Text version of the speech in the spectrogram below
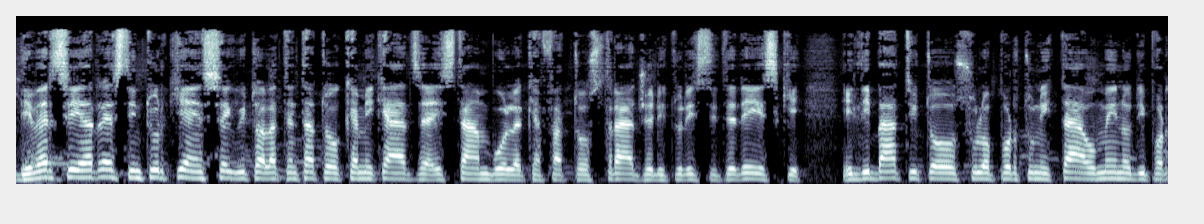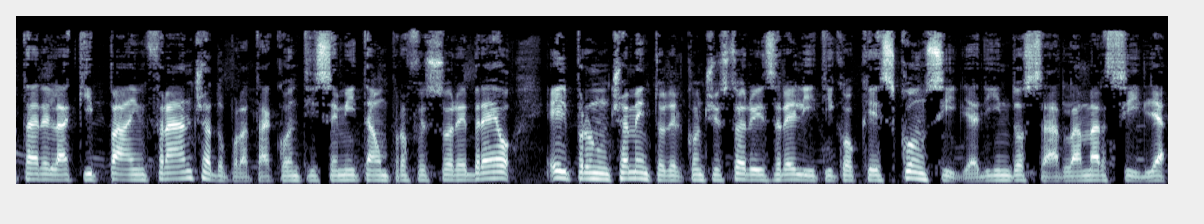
Diversi arresti in Turchia in seguito all'attentato kamikaze a Istanbul che ha fatto strage di turisti tedeschi, il dibattito sull'opportunità o meno di portare la kippah in Francia dopo l'attacco antisemita a un professore ebreo e il pronunciamento del consistorio israelitico che sconsiglia di indossarla a Marsiglia.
